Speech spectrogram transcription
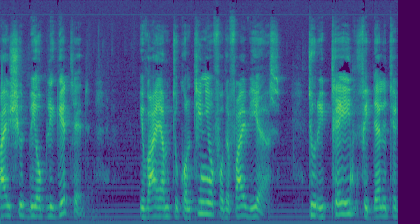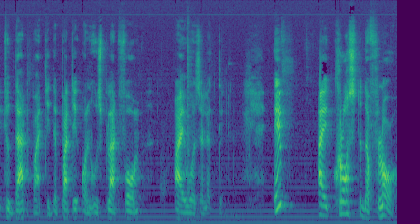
I should be obligated, if I am to continue for the five years, to retain fidelity to that party, the party on whose platform I was elected. If I crossed the floor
